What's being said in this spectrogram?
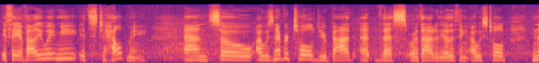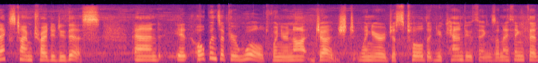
if they evaluate me, it's to help me. And so I was never told you're bad at this or that or the other thing. I was told next time try to do this. And it opens up your world when you're not judged, when you're just told that you can do things. And I think that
